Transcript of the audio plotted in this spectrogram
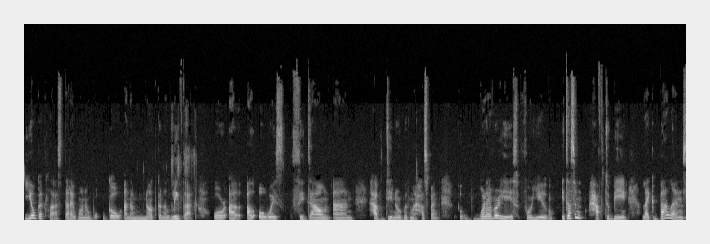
yoga class that I want to go and I'm not going to leave that. Or I'll, I'll always sit down and have dinner with my husband. Whatever it is for you, it doesn't have to be like balance,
